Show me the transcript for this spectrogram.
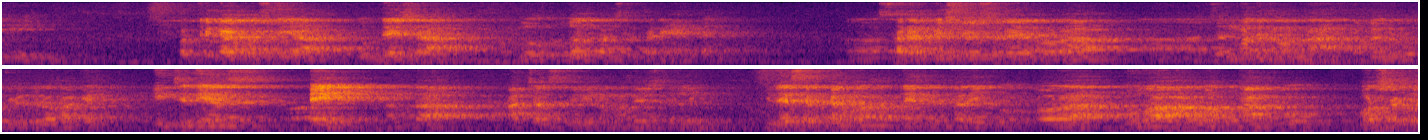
ಈ ಪತ್ರಿಕಾಗೋಷ್ಠಿಯ ಉದ್ದೇಶ ಒಂದು ಉದಾತ್ತ ಚಿಂತನೆಯಾಗಿದೆ ಸರ್ ಎಂ ವಿಶ್ವೇಶ್ವರಯ್ಯನವರ ಜನ್ಮದಿನವನ್ನ ತಮ್ಮೆಲ್ಲರಿಗೂ ತಿಳಿದಿರೋ ಹಾಗೆ ಇಂಜಿನಿಯರ್ಸ್ ಡೇ ಅಂತ ಆಚರಿಸ್ತೀವಿ ನಮ್ಮ ದೇಶದಲ್ಲಿ. ಇದೇ ಸೆಪ್ಟೆಂಬರ್ ಹದಿನೈದನೇ ತಾರೀಕು, ಅವರ ನೂರ ಅರವತ್ನಾಲ್ಕು ವರ್ಷಗಳ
